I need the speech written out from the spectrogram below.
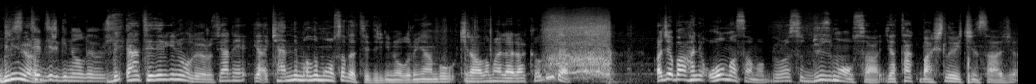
Bilmiyorum. Tedirgin oluyoruz. Bir- Yani tedirgin oluyoruz. Yani ya kendi malım olsa da tedirgin olurum. Yani bu kiralamayla alakalı değil de acaba hani olmasa mı? Burası düz mü olsa yatak başlığı için sadece.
